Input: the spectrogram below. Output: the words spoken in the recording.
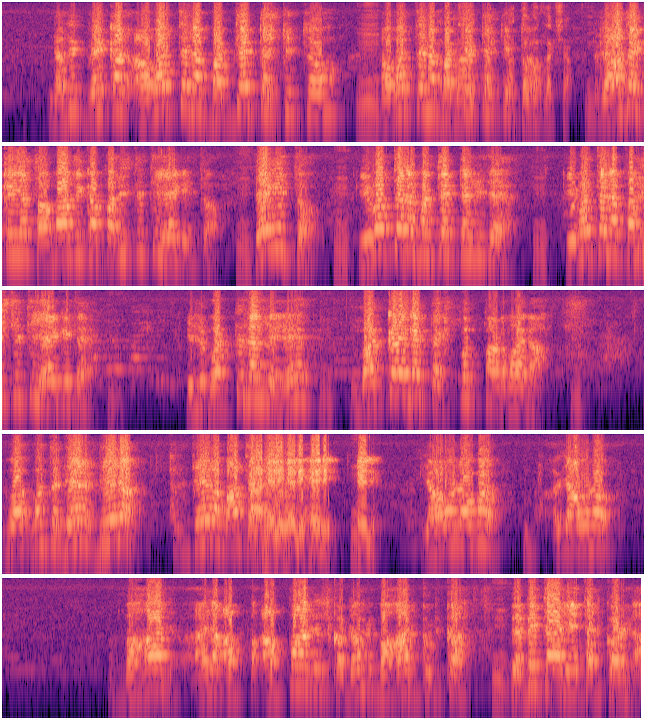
ನನಗ್ ಬೇಕಾದ ಅವತ್ತಿನ ಬಜೆಟ್ ಎಷ್ಟಿತ್ತು? ಅವತ್ತಿನ ಬಜೆಟ್ ಎಷ್ಟಿತ್ತು. ರಾಜಕೀಯ ಸಾಮಾಜಿಕ ಪರಿಸ್ಥಿತಿ ಹೇಗಿತ್ತು? ಹೇಗಿತ್ತು? ಇವತ್ತಿನ ಬಜೆಟ್ ಏನಿದೆ? ಇವತ್ತಿನ ಪರಿಸ್ಥಿತಿ ಹೇಗಿದೆ? ಇಲ್ಲಿ ಒಟ್ಟಿನಲ್ಲಿ ಮಕ್ಕಳಿಗೆ ಟೆಕ್ಸ್ಟ್ ಬುಕ್ ಮಾಡುವಾಗ ಒಂದು ನೇರ ನೇರ ನೇರ ಹೇಳಿ ಹೇಳಿ ಹೇಳಿ ಹೇಳಿ. ಯಾವನೊಬ್ಬ ಯಾವನೋ ಮಹಾನ್ ಅಲ್ಲ ಅಪ್ಪ ಅಪ್ಪ ಅನ್ನಿಸ್ಕೊಂಡವ್ರು ಬಹಾದ್ ಕುಡ್ಕ ವ್ಯಭಿಚಾರಿ ಅಂತ ಅನ್ಕೊಂಡ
